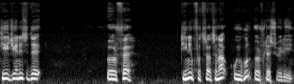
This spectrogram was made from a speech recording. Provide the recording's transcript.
diyeceğinizi de örfe, dinin fıtratına uygun örfle söyleyin.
